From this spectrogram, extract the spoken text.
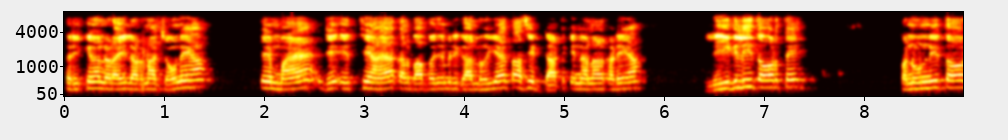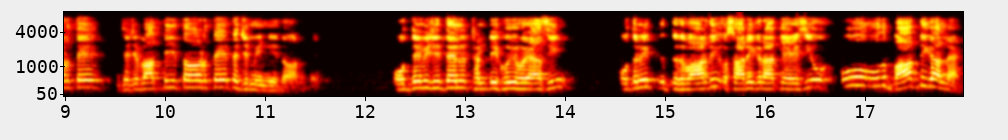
ਤਰੀਕੇ ਨਾਲ ਲੜਾਈ ਲੜਨਾ ਚਾਹੁੰਦੇ ਆ ਤੇ ਮੈਂ ਜੇ ਇੱਥੇ ਆਇਆ ਕੱਲ ਬਾਬਾ ਜੀ ਮੇਰੀ ਗੱਲ ਹੋਈ ਹੈ ਤਾਂ ਅਸੀਂ ਡਟ ਕੇ ਨਾਲ ਨਾਲ ਖੜੇ ਆ ਲੀਗਲੀ ਤੌਰ ਤੇ, ਕਾਨੂੰਨੀ ਤੌਰ ਤੇ, ਜਜ਼ਬਾਤੀ ਤੌਰ ਤੇ ਤੇ ਜ਼ਮੀਨੀ ਤੌਰ ਤੇ। ਉਦੋਂ ਵੀ ਜਿੱਦਣ ਠੰਡੀ ਖੂਹੀ ਹੋਇਆ ਸੀ ਉਦੋਂ ਵੀ ਦੀਵਾਰ ਦੀ ਉਸਾਰੀ ਕਰਾ ਕੇ ਆਏ ਸੀ, ਉਹ ਉਹ ਉਹ ਬਾਅਦ ਦੀ ਗੱਲ ਹੈ।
